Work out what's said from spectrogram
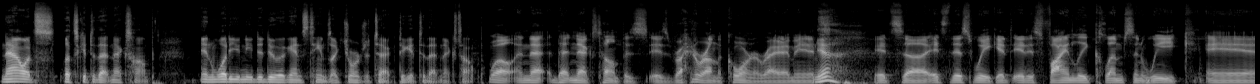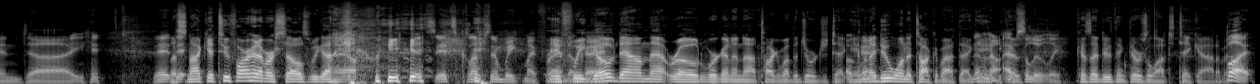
Now it's let's get to that next hump. And what do you need to do against teams like Georgia Tech to get to that next hump? Well, and that that next hump is is right around the corner, right? I mean, it's, Yeah. it's uh, it's this week. It, it is finally Clemson week, and uh, they, Let's they- not get too far ahead of ourselves. We got it's it's Clemson week, my friend. if we go down that road, we're going to not talk about the Georgia Tech game, and I do want to talk about that no, game. no, no, because, absolutely. because I do think there was a lot to take out of it. But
